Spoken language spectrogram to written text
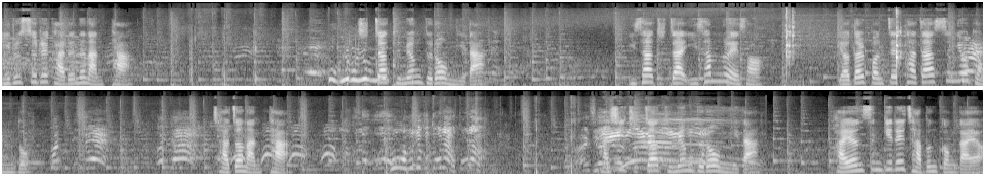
이루수를 가르는 안타 주자 두 명 들어옵니다 2사 주자 2, 3루에서 여덟 번째 타자 승효 경도 좌전 안타 다시 주자 두 명 들어옵니다. 과연 승기를 잡은 건가요?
